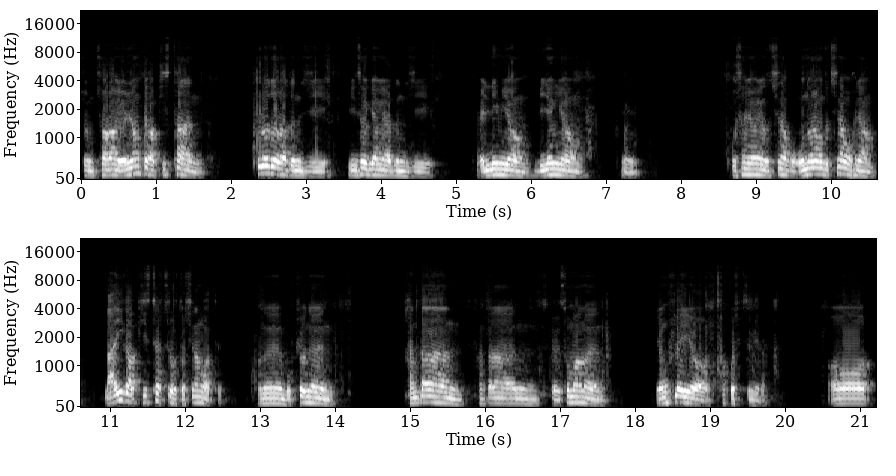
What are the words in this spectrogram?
좀 저랑 연령대가 비슷한 클로저라든지 민석이 형이라든지 엘리미 형, 민영이 형, 예. 우찬이 형이랑도 친하고 오노랑도 친하고 그냥 나이가 비슷할수록 더 친한 것 같아요. 저는 목표는 간단한 간단한 그 소망은 영 플레이어 받고 싶습니다. 어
